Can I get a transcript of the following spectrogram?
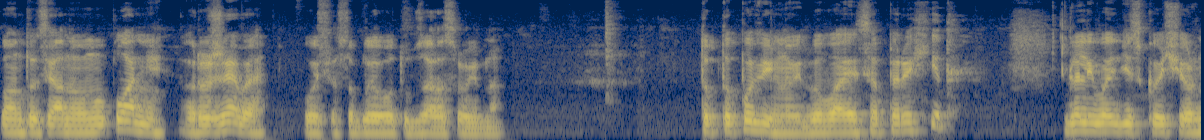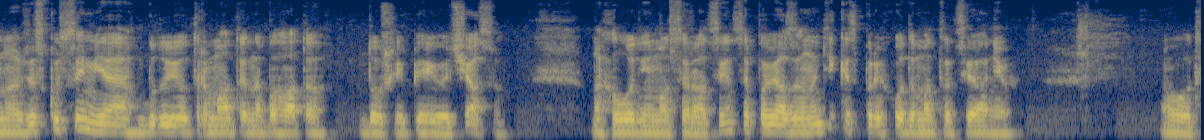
в антоціановому плані, рожеве, ось особливо тут зараз видно. Тобто повільно відбувається перехід для лівоадійського чорного. В зв'язку з цим я буду його тримати набагато довший період часу на холодній мацерації. Це пов'язано не тільки з переходом антоціанів, от,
